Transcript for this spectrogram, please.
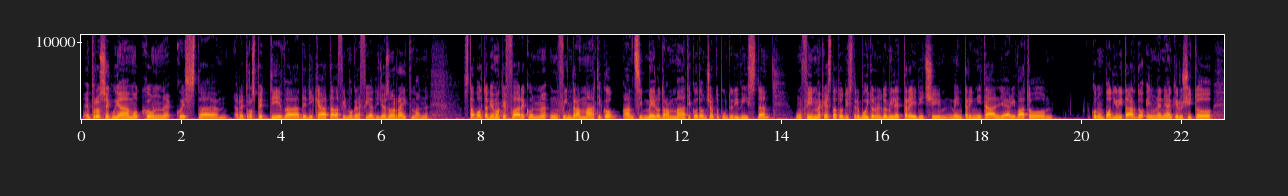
E proseguiamo con questa mm, retrospettiva dedicata alla filmografia di Jason Reitman. Stavolta abbiamo a che fare con un film drammatico, anzi melodrammatico da un certo punto di vista, un film che è stato distribuito nel 2013 mentre in Italia è arrivato mm, con un po' di ritardo e non è neanche riuscito a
